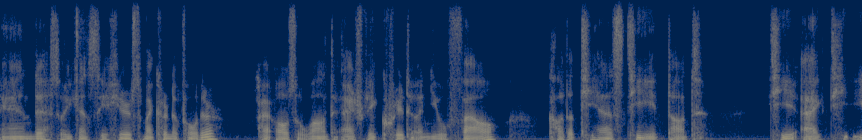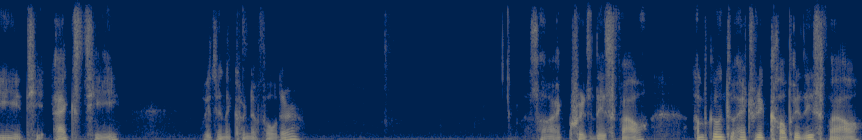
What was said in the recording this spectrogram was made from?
And uh, so you can see here's my current folder. I also want to actually create a new file called tst.txt within the current folder. So I create this file. I'm going to actually copy this file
